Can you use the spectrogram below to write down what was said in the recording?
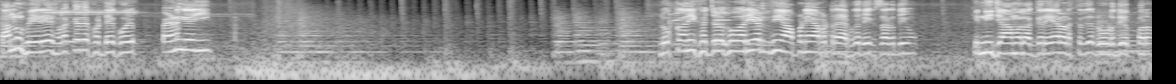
ਕੱਲ ਨੂੰ ਫੇਰ ਇਹ ਸੜਕ ਦੇ ਖੱਡੇ ਖੋਏ ਪੈਣਗੇ ਜੀ। ਲੋਕਾਂ ਦੀ ਖੱਜਲ ਖੁਆਰੀ ਆ, ਤੁਸੀਂ ਆਪਣੇ ਆਪ ਟ੍ਰੈਫਿਕ ਦੇਖ ਸਕਦੇ ਹੋ। ਕਿੰਨੀ ਜਾਮ ਲੱਗ ਰਿਹਾ ਰੜਕ ਦੇ ਰੋਡ ਦੇ ਉੱਪਰ।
